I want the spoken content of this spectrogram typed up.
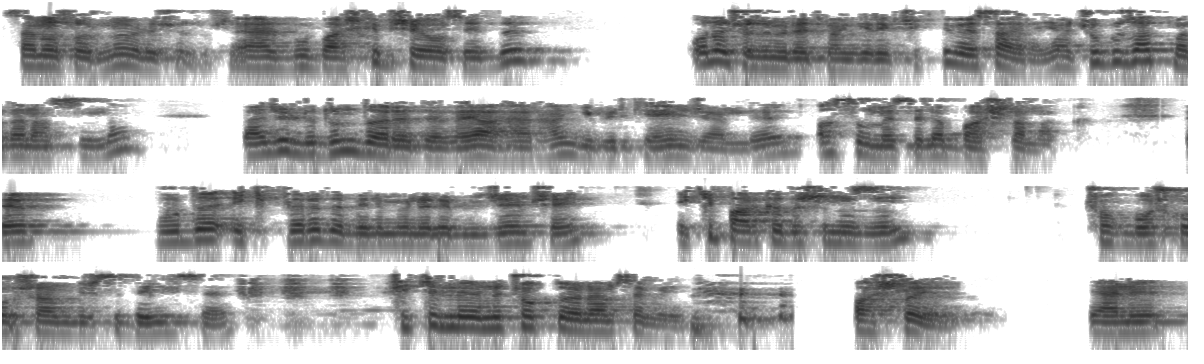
Sen o sorunu öyle çözürsün. Eğer bu başka bir şey olsaydı ona çözüm üretmen gerekecekti vesaire. Yani çok uzatmadan aslında bence Ludum Dare'de veya herhangi bir Game Jam'de asıl mesele başlamak. Ve burada ekiplere de benim önerebileceğim şey ekip arkadaşınızın çok boş konuşan birisi değilse fikirlerini çok da önemsemeyin. Başlayın. Yani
